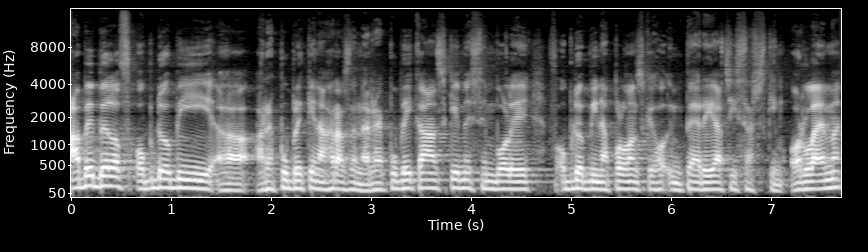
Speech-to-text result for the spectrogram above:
aby byl v období eh, republiky nahrazen republikánskými symboly, v období napoleonského impéria císařským orlem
